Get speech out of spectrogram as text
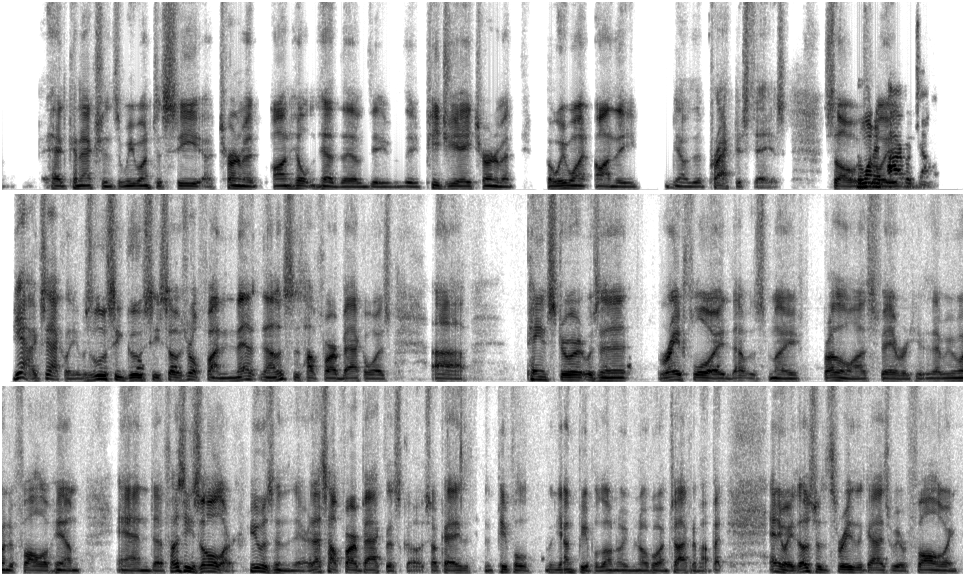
had connections, and we went to see a tournament on Hilton Head, the the, the PGA tournament. But we went on the you know the practice days. So the one really, in Harbour Town. Yeah, exactly. It was loosey goosey, so it was real fun. And that, now this is how far back it was. Uh, Payne Stewart was in it. Ray Floyd, that was my brother-in-law's favorite. That we wanted to follow him, and uh, Fuzzy Zoeller. he was in there. That's how far back this goes. Okay, the people, the young people don't even know who I'm talking about. But anyway, those were the three of the guys we were following.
